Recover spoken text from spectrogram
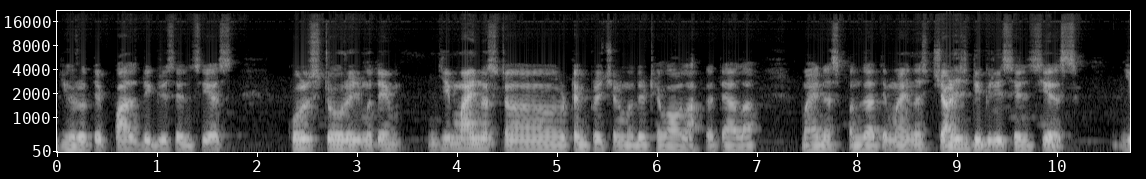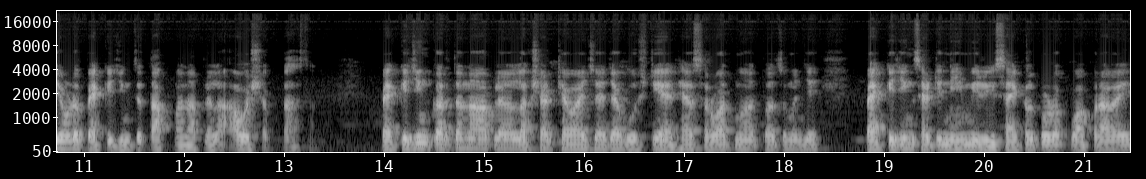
झिरो ते पाच डिग्री सेल्सिअस कोल्ड स्टोरेजमध्ये जी मायनस टेम्परेचरमध्ये ठेवावं लागतं त्याला मायनस पंधरा ते मायनस चाळीस डिग्री सेल्सिअस एवढं पॅकेजिंगचं तापमान आपल्याला आवश्यकता असतं. पॅकेजिंग करताना आपल्याला लक्षात ठेवायच्या ज्या गोष्टी आहेत ह्या सर्वात महत्त्वाचं म्हणजे पॅकेजिंगसाठी नेहमी रिसायकल प्रोडक्ट वापरावे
